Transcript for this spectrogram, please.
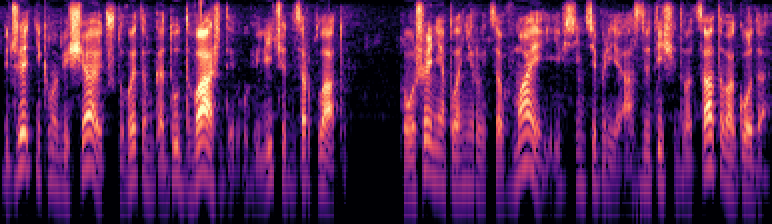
Бюджетникам обещают, что в этом году дважды увеличат зарплату. Повышение планируется в мае и в сентябре, а с 2020 года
